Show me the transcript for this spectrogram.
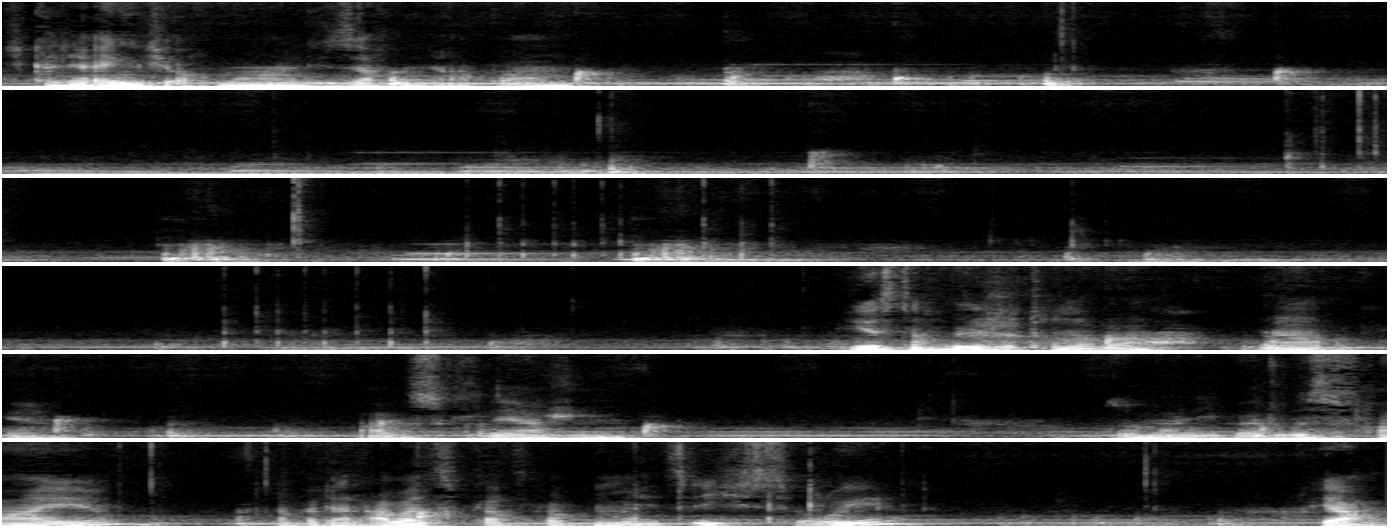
Ich kann ja eigentlich auch mal die Sachen hier abbauen. Hier ist noch Villager drin, oder? Ja, okay. Alles klärchen. So, mein Lieber, du bist frei. Aber dein Arbeitsplatzblock nehme jetzt ich, sorry. Ja.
